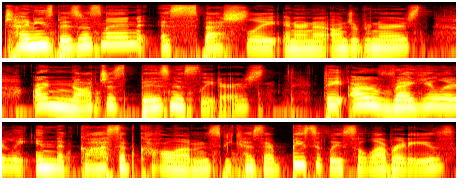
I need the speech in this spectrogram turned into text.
Chinese businessmen, especially internet entrepreneurs, are not just business leaders. They are regularly in the gossip columns because they're basically celebrities.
